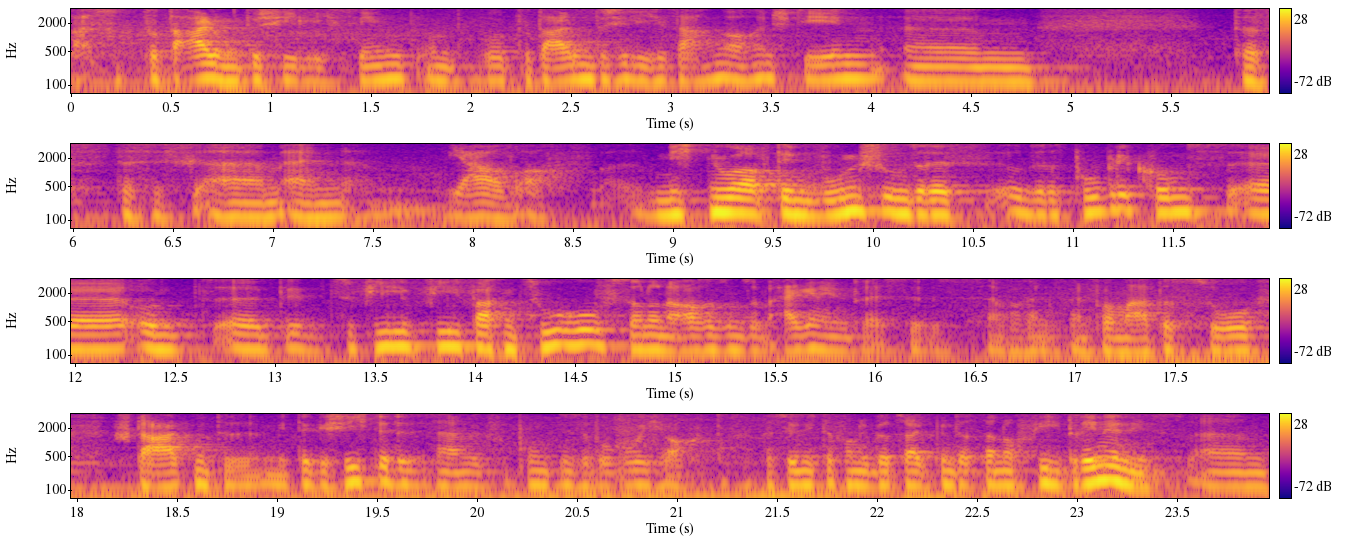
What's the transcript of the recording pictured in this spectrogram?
also total unterschiedlich sind und wo total unterschiedliche Sachen auch entstehen. Ähm, das, das ist ähm, ein, ja, auch nicht nur auf den Wunsch unseres, unseres Publikums äh, und äh, zu viel, vielfachen Zuruf, sondern auch aus unserem eigenen Interesse. Das ist einfach ein, ein Format, das so stark mit der, mit der Geschichte der Designweg verbunden ist, aber wo ich auch persönlich davon überzeugt bin, dass da noch viel drinnen ist. Ähm,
